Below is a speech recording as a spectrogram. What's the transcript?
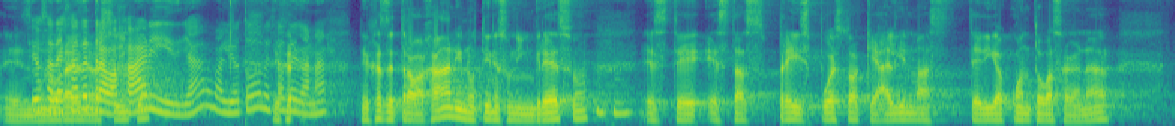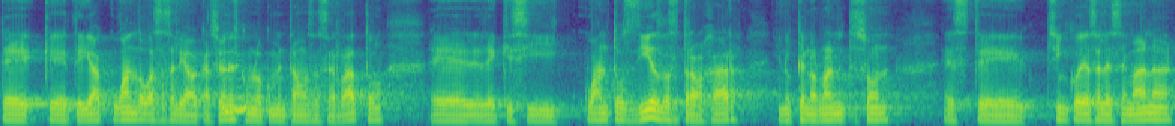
Sí, o sea, dejas de, trabajar y ya, valió todo, dejas de ganar. Dejas de trabajar y no tienes un ingreso, este, estás predispuesto a que alguien más te diga cuánto vas a ganar, te, que te diga cuándo vas a salir a vacaciones, como lo comentamos hace rato, eh, de que si cuántos días vas a trabajar, y no que normalmente son este, cinco días a la semana,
